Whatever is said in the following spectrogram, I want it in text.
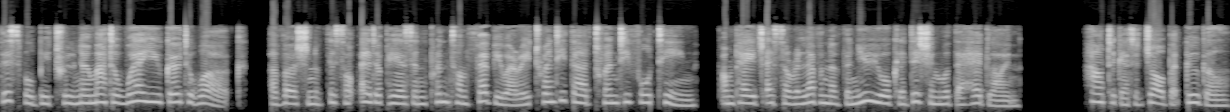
This will be true no matter where you go to work. A version of this op-ed appears in print on February 23, 2014, on page SR11 of the New York edition with the headline, How to get a job at Google.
